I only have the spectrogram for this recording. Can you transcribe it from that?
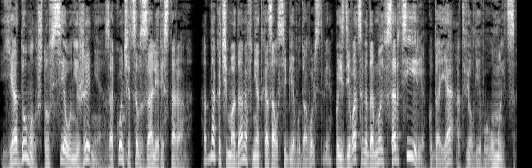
Я думал, что все унижения закончатся в зале ресторана. Однако Чемоданов не отказал себе в удовольствии поиздеваться надо мной в сортире, куда я отвел его умыться.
